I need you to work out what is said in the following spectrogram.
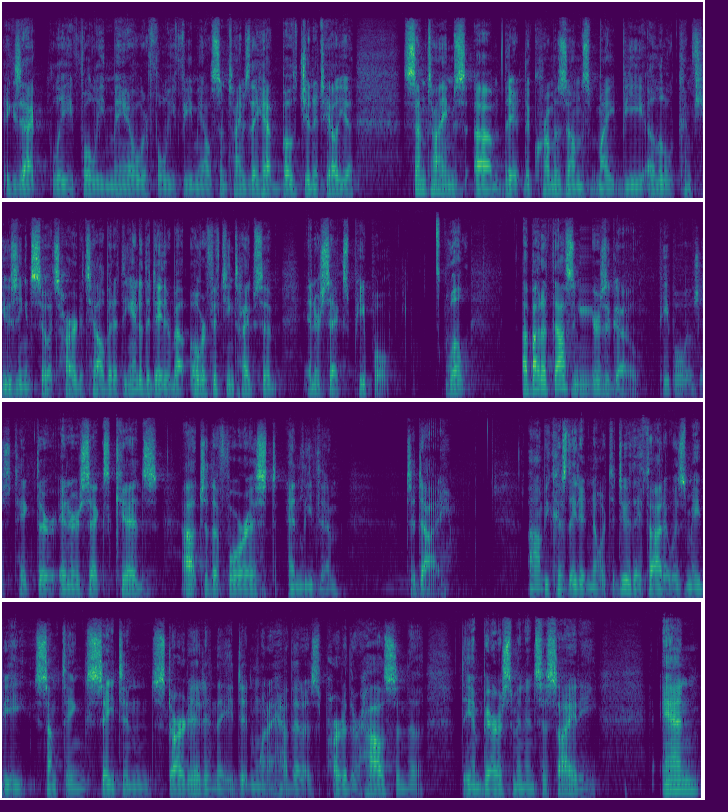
exactly fully male or fully female. Sometimes they have both genitalia. Sometimes um, the, the chromosomes might be a little confusing, and so it's hard to tell. But at the end of the day, there are about over 15 types of intersex people. Well, about a thousand years ago, people would just take their intersex kids out to the forest and leave them to die um, because they didn't know what to do. They thought it was maybe something Satan started, and they didn't want to have that as part of their house and the, the embarrassment in society. And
